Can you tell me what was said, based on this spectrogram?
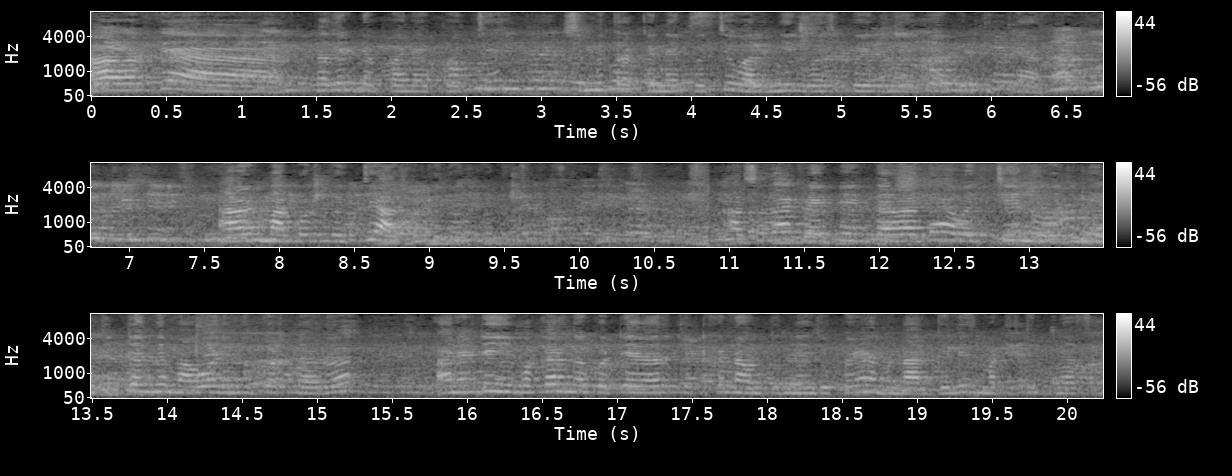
ఆ వరకే పెదవి డబ్బు అని వచ్చి సుమిత్రక్క అని వచ్చి వాళ్ళు నీళ్ళు పోసి పోయి లేపి అప్పుడు తిట్టారు. ఆవిడ మా కొడుకు వచ్చి హాస్పిటల్ దొరుకుతుంది ఆ సుధాకర్ అయిపోయిన తర్వాత వచ్చి నువ్వు నేను తిట్టంది మా వాడు ఎందుకు కొడతాడు? అని అంటే ఈ ప్రకారంగా కొట్టేవారు తిట్టకుండా ఉంటుంది అని చెప్పి అప్పుడు నాకు తెలియదు మట్టి తిట్టినారు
